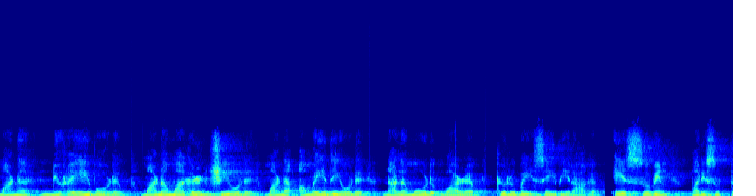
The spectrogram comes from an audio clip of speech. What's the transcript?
மன நிறைவோடு மன மகிழ்ச்சியோடு மன அமைதியோடு நலமோடு வாழ கிருபை செய்வீராக. இயேசுவின் பரிசுத்த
